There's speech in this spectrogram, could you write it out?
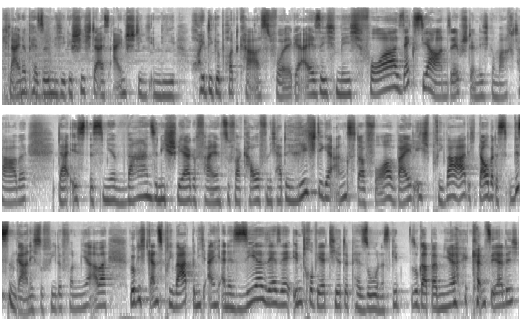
Kleine persönliche Geschichte als Einstieg in die heutige Podcast-Folge. Als ich mich vor sechs Jahren selbstständig gemacht habe, da ist es mir wahnsinnig schwer gefallen zu verkaufen. Ich hatte richtige Angst davor, weil ich privat, ich glaube, das wissen gar nicht so viele von mir, aber wirklich ganz privat bin ich eigentlich eine sehr, sehr, sehr introvertierte Person. Es geht sogar bei mir, ganz ehrlich,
